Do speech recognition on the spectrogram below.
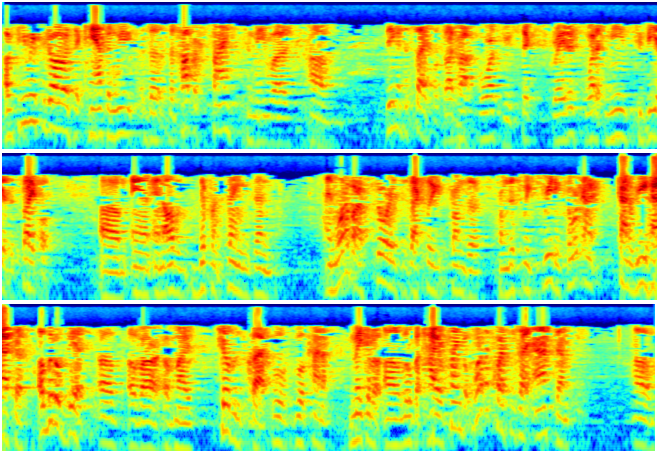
a few weeks ago, I was at camp, and we the the topic assigned to me was um, being a disciple. So I taught fourth through sixth graders what it means to be a disciple, um, and and all the different things. And and one of our stories is actually from the from this week's reading. So we're going to kind of rehash a, a little bit of of our of my children's class. We'll we'll kind of make it a, a little bit higher plane. But one of the questions I asked them. Um,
